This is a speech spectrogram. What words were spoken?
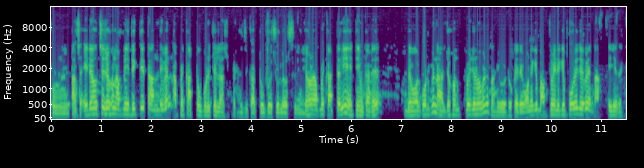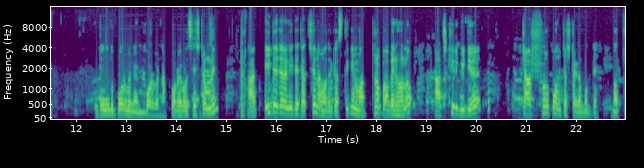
holder আচ্ছা এটা হচ্ছে যখন আপনি এদিক দিয়ে টান দিবেন আপনার কার্ডটা উপরে চলে আসবে। এই যে উপরে চলে আসছে যখন আপনি কার্ডটা নিয়ে এটিএম কার্ডে ব্যবহার করবেন আর যখন প্রয়োজন হবে না তখন দেবেন। অনেকে ভাবছেন এটাকে পড়ে যাবে। না এই যে দেখেন। এটা কিন্তু পড়বে না। পড়বে না পড়ার কোনো সিস্টেম নেই। আর এইটা যারা নিতে চাচ্ছেন আমাদের কাছ থেকে মাত্র পাবেন হলো আজকের ভিডিও চারশো পঞ্চাশ টাকার মধ্যে। মাত্র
